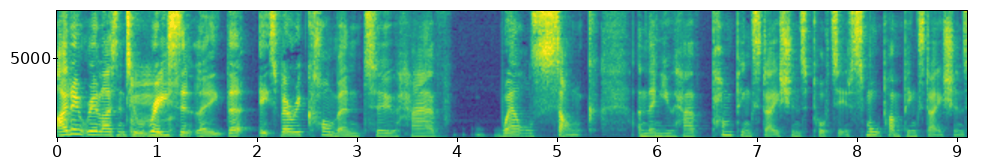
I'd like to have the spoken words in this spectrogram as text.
I didn't realise until Mm. recently that it's very common to have wells sunk and then you have pumping stations put in, small pumping stations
